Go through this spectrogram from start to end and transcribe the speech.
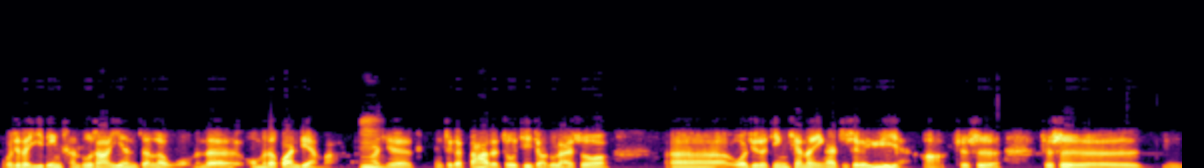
我觉得一定程度上验证了我们的我们的观点吧，嗯而且从这个大的周期角度来说，呃，我觉得今天呢应该只是个预演啊，就是就是。嗯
